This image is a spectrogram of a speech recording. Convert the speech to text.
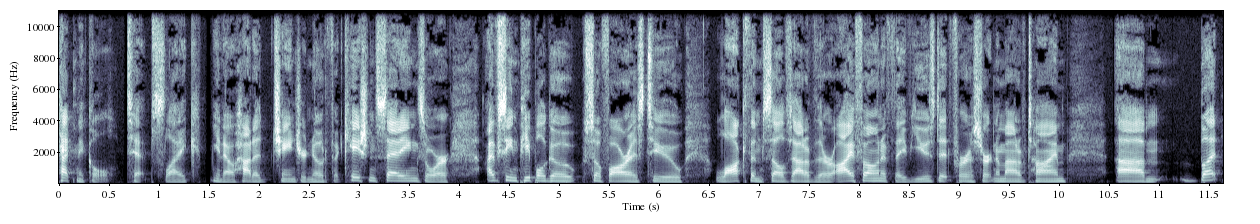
technical tips like you know how to change your notification settings or i've seen people go so far as to lock themselves out of their iphone if they've used it for a certain amount of time um, but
